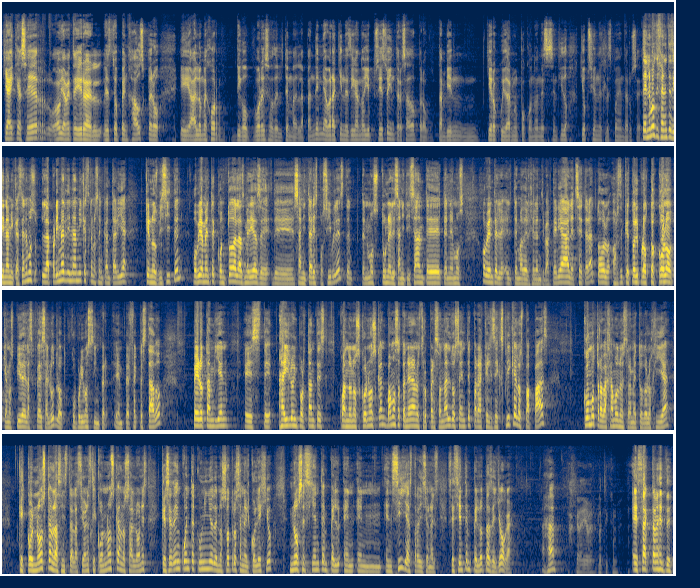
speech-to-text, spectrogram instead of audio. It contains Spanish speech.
¿qué hay que hacer? Obviamente ir a este open house, pero eh, a lo mejor, digo, por eso del tema de la pandemia, habrá quienes digan, oye, pues sí estoy interesado, pero también quiero cuidarme un poco, ¿no? En ese sentido, ¿qué opciones les pueden dar ustedes? Tenemos diferentes dinámicas. Tenemos la primera dinámica es que nos encantaría que nos visiten, obviamente con todas las medidas de, sanitarias posibles. Ten- tenemos túneles sanitizantes, tenemos obviamente el, tema del gel antibacterial, etcétera. Todo, lo- ahora sí que todo el protocolo que nos pide la Secretaría de Salud lo per- en perfecto estado. Pero también este, ahí lo importante es cuando nos conozcan, vamos a tener a nuestro personal docente para que les explique a los papás cómo trabajamos nuestra metodología, que conozcan las instalaciones, que conozcan los salones, que se den cuenta que un niño de nosotros en el colegio no se siente en, en- sillas tradicionales, se siente en pelotas de yoga. Ajá. Ah, a ver. Exactamente.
